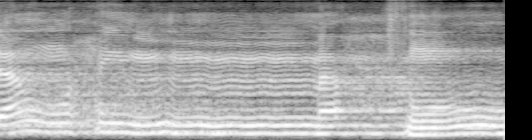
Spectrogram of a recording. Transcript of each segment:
لوح محفوظ.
